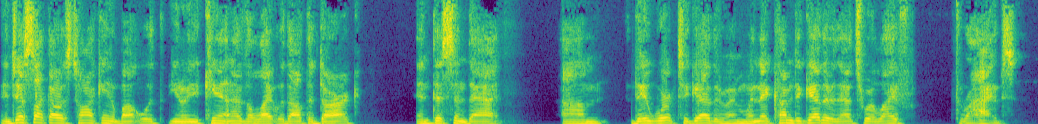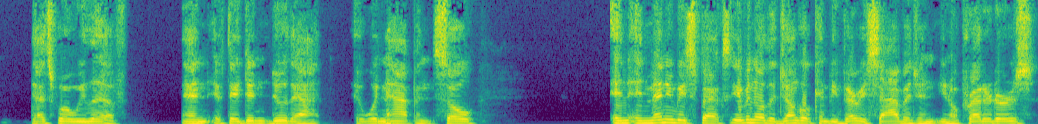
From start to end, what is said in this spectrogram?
And just like I was talking about with, you know, you can't have the light without the dark, and this and that, um, they work together. And when they come together, that's where life thrives. That's where we live. And if they didn't do that, it wouldn't happen. So, in in many respects, even though the jungle can be very savage and you know predators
